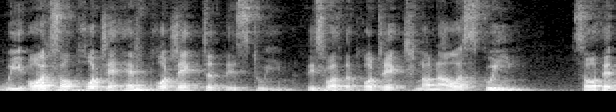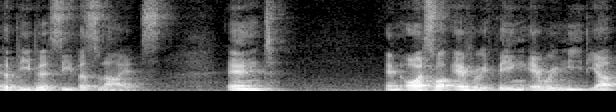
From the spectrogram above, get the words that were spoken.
we also have projected this stream. This was the projection on our screen so that the people see the slides. And, and also everything, every media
